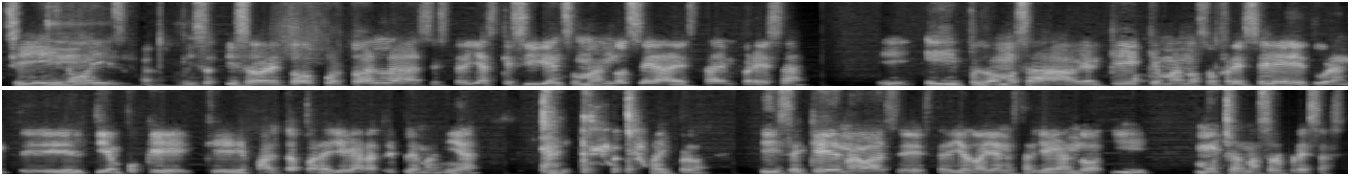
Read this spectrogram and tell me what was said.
Sí, no, y, ah, y, sobre todo por todas las estrellas que siguen sumándose a esta empresa. Y, y pues vamos a, ver qué, qué, más nos ofrece durante el tiempo que, que falta para llegar a Triple Manía. Ay, perdón. Y sé que nuevas estrellas vayan a estar llegando y muchas más sorpresas.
